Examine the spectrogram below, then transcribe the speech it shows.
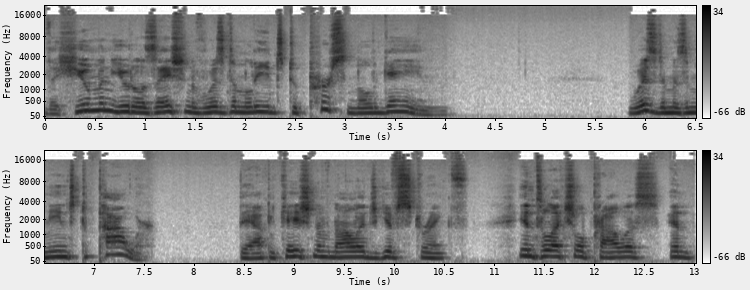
The human utilization of wisdom leads to personal gain. Wisdom is a means to power. The application of knowledge gives strength intellectual prowess, and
